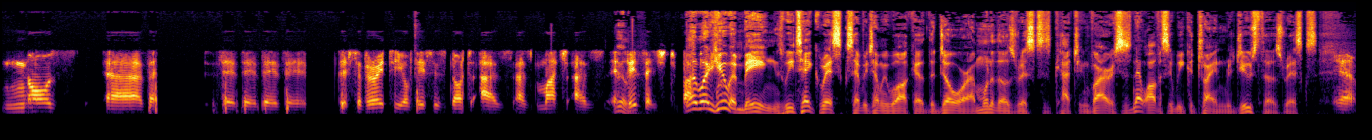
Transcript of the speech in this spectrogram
knows uh, that the, the, the, the, the severity of this is not as, as much as envisaged. Well, we're human beings. We take risks every time we walk out the door, and one of those risks is catching viruses. Now, obviously, we could try and reduce those risks. Yeah.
